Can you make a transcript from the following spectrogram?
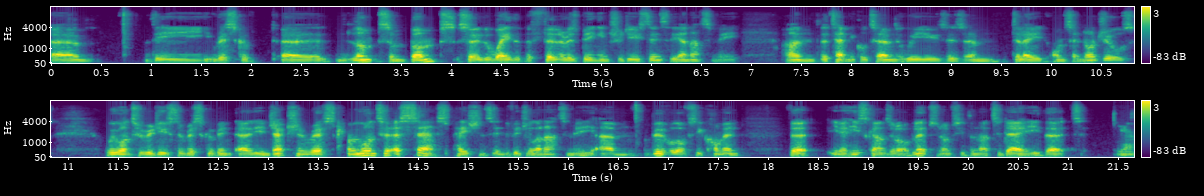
um, the risk of uh, lumps and bumps. So the way that the filler is being introduced into the anatomy and the technical term that we use is um, delayed onset nodules. We want to reduce the risk of in, uh, the injection risk, and we want to assess patients' individual anatomy. Um, Viv will obviously comment that you know he scans a lot of lips, and obviously done that today. That yeah.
